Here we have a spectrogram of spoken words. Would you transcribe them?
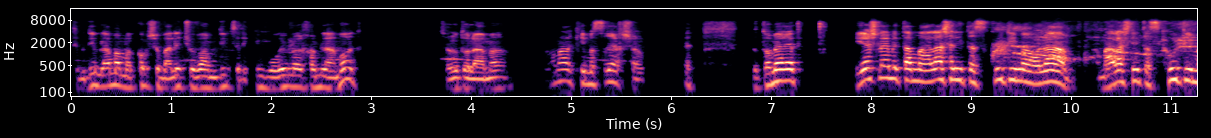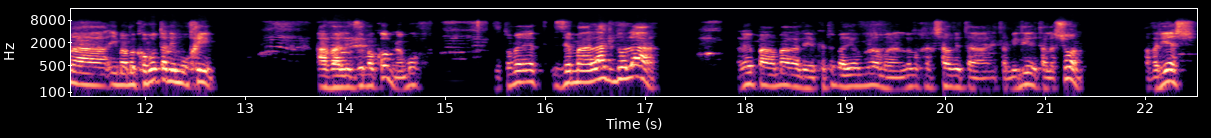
אתם יודעים למה במקום שבעלי תשובה עומדים צדיקים גמורים לא יכולים לעמוד? שאלו אותו למה, הוא אמר, כי מסריח שם. זאת אומרת, יש להם את המעלה של התעסקות עם העולם, המעלה של התעסקות עם, ה, עם המקומות הנמוכים, אבל זה מקום נמוך. זאת אומרת, זה מעלה גדולה. הרי פעם אמר, כתוב ביום יום, אני לא זוכר עכשיו את, ה, את המילים, את הלשון, אבל יש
